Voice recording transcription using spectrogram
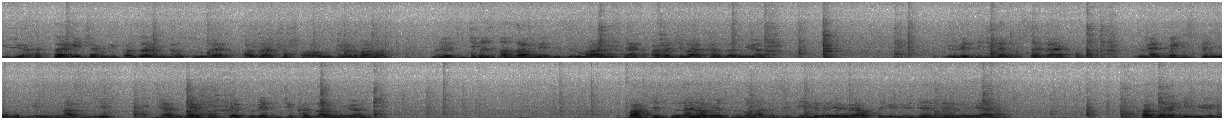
gidiyor. Hatta geçen bir pazar videosunda pazar çok pahalı diyorum ama üreticimiz kazanmıyor bizim maalesef. Aracılar kazanıyor. Üretici de bu sefer üretmek istemiyor mu diyeyim, nasıl diyeyim. Yani gerçekten üretici kazanmıyor. Bahçesinden alıyorsun domatesi 1 liraya veyahut da 750 liraya. Pazara geliyor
